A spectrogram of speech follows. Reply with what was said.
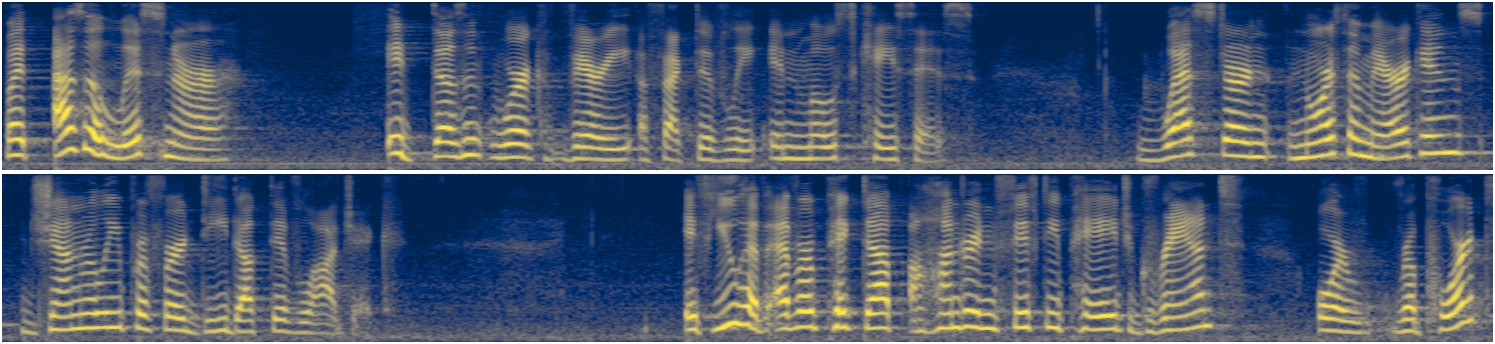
But as a listener, it doesn't work very effectively in most cases. Western North Americans generally prefer deductive logic. If you have ever picked up a 150 page grant or report,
